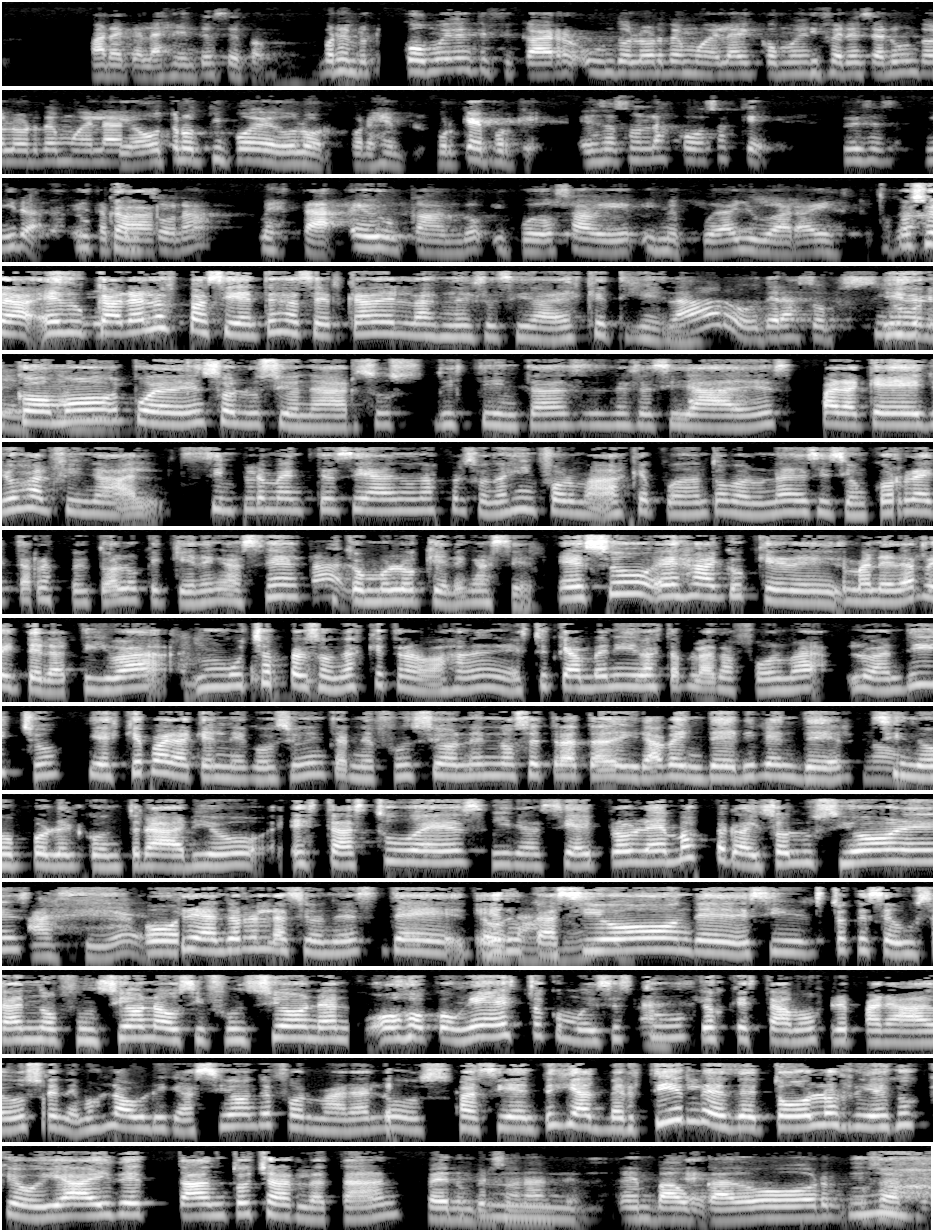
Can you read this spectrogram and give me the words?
para que la gente sepa. Por ejemplo, cómo identificar un dolor de muela y cómo diferenciar un dolor de muela de otro tipo de dolor, por ejemplo. ¿Por qué? Porque esas son las cosas que tú dices, mira, esta persona me está educando y puedo saber y me puede ayudar a esto. O sea, educar a los pacientes acerca de las necesidades que tienen. Claro, de las opciones. Y de cómo pueden solucionar sus distintas necesidades para que ellos al final simplemente sean unas personas informadas que puedan tomar una decisión correcta respecto a lo que quieren hacer y cómo lo quieren hacer. Eso es algo que de manera reiterativa muchas personas que trabajan en esto y que han venido a esta plataforma lo han dicho y es que para que el negocio en Internet funcione no se trata de ir a vender y vender, sino por el contrario, estás tú es, mira, si hay problemas, pero hay soluciones. Así es. O creando relaciones de, educación, de decir esto que se usa no funciona o si funcionan, ojo con esto, como dices tú, los que estamos preparados tenemos la obligación de formar a los pacientes y advertirles de todos los riesgos que hoy hay de tanto charlatán. Pero impresionante. Mm, Embaucador, o sea,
